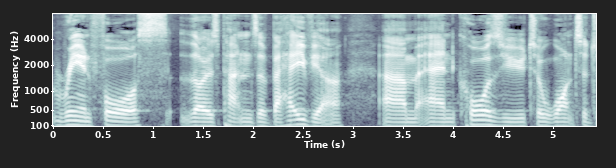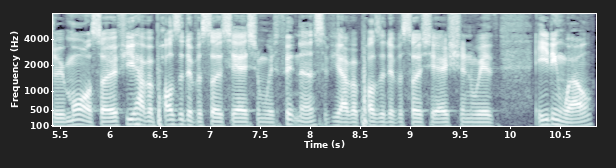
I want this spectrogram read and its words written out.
reinforce those patterns of behavior um, and cause you to want to do more. So, if you have a positive association with fitness, if you have a positive association with eating well,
